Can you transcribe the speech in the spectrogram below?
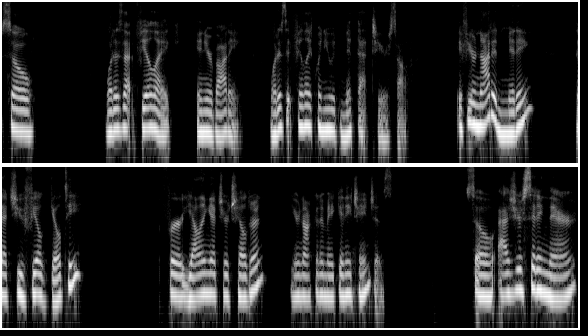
So, what does that feel like in your body. What does it feel like when you admit that to yourself? If you're not admitting that you feel guilty for yelling at your children, you're not going to make any changes. So, as you're sitting there,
